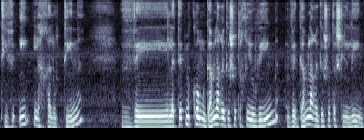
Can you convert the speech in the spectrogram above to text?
טבעי לחלוטין, ולתת מקום גם לרגשות החיוביים וגם לרגשות השליליים.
